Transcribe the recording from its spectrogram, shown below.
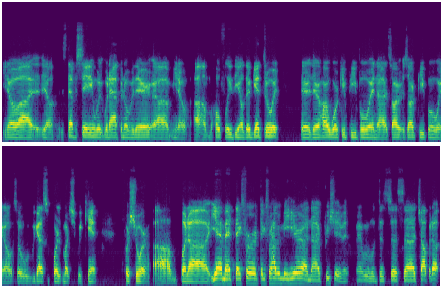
You know, uh, you know, it's devastating what, what happened over there. Um, you know, um, hopefully, you know, they'll get through it. They're they're hardworking people, and uh, it's our it's our people. You know, so we got to support as much as we can, for sure. Um, but uh, yeah, man, thanks for thanks for having me here, and I appreciate it. Man, we will just just uh, chop it up.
